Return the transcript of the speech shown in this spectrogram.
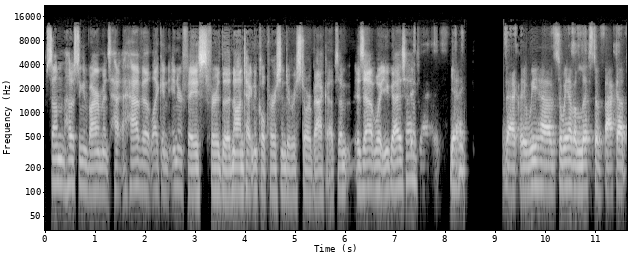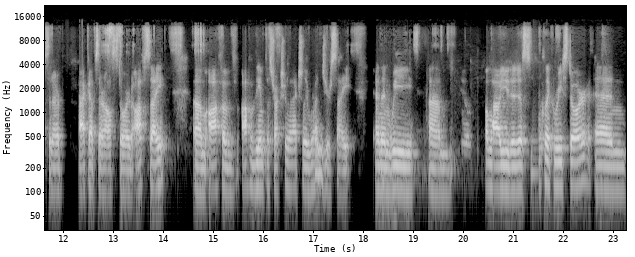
some hosting environments ha- have it like an interface for the non-technical person to restore backups. Um, is that what you guys have? Exactly. Yeah exactly. We have so we have a list of backups and our backups are all stored off-site um, off of off of the infrastructure that actually runs your site. And then we um, you know, allow you to just click restore and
